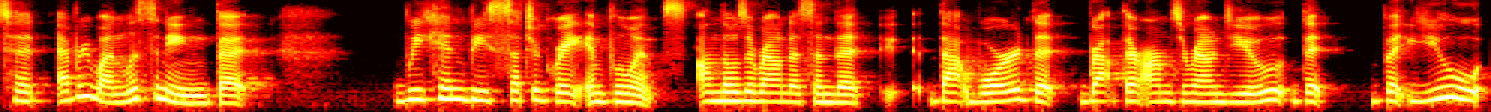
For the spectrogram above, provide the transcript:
to everyone listening that we can be such a great influence on those around us and that that word that wrapped their arms around you that but you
